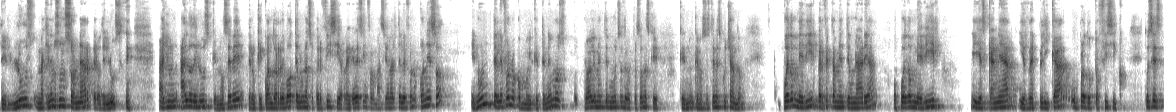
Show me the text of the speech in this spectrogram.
de luz, imaginemos un sonar, pero de luz. Hay un halo de luz que no se ve, pero que cuando rebota en una superficie regresa información al teléfono. Con eso, en un teléfono como el que tenemos, probablemente muchas de las personas que, que, que nos estén escuchando, puedo medir perfectamente un área o puedo medir y escanear y replicar un producto físico. Entonces,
